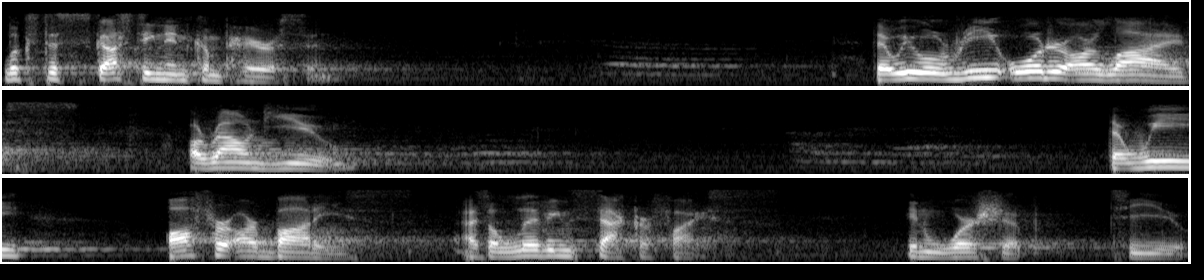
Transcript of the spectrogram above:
looks disgusting in comparison. That we will reorder our lives around you. that we offer our bodies as a living sacrifice in worship to you.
